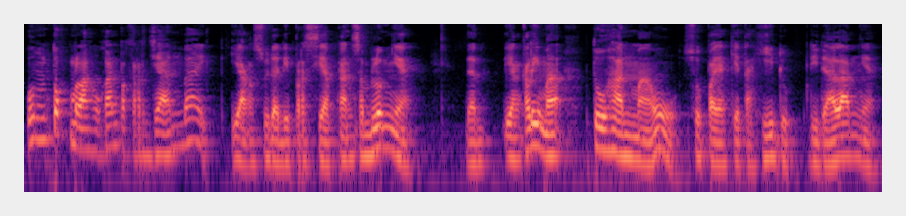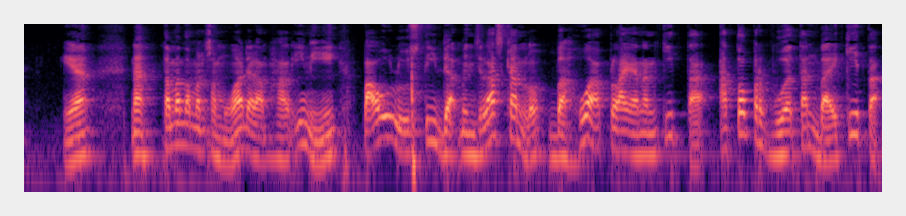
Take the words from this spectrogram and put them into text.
untuk melakukan pekerjaan baik yang sudah dipersiapkan sebelumnya dan yang kelima Tuhan mau supaya kita hidup di dalamnya ya. Nah, teman-teman semua dalam hal ini Paulus tidak menjelaskan loh bahwa pelayanan kita atau perbuatan baik kita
